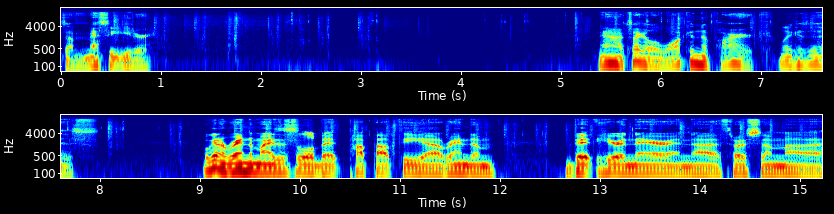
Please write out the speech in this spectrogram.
That's a messy eater. Now it's like a walk in the park. Look at this. We're gonna randomize this a little bit. Pop out the uh, random bit here and there, and uh, throw some uh,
